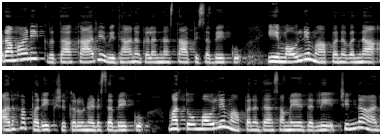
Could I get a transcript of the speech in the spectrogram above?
ಪ್ರಮಾಣೀಕೃತ ಕಾರ್ಯವಿಧಾನಗಳನ್ನು ಸ್ಥಾಪಿಸಬೇಕು. ಈ ಮೌಲ್ಯಮಾಪನವನ್ನು ಅರ್ಹ ಪರೀಕ್ಷಕರು ನಡೆಸಬೇಕು ಮತ್ತು ಮೌಲ್ಯಮಾಪನದ ಸಮಯದಲ್ಲಿ ಚಿನ್ನ ಅಡ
